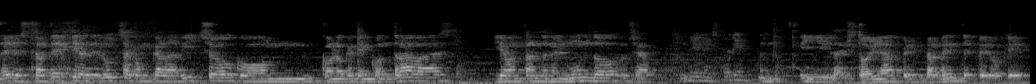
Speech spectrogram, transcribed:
estrategias de lucha con cada bicho, con, con lo que te encontrabas, ir avanzando en el mundo, o sea, De la historia. y la historia principalmente, pero que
